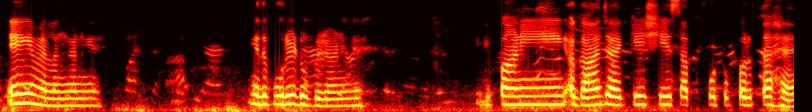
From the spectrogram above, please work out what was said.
ਇਹ ਕਿਵੇਂ ਲੰਘਣਗੇ? ਇਹ ਤਾਂ ਪੂਰੇ ਡੁੱਬ ਜਾਣਗੇ। ਕਿਉਂਕਿ ਪਾਣੀ ਅਗਾਂਹ ਜਾ ਕੇ 6-7 ਫੁੱਟ ਉੱਪਰ ਤਾਂ ਹੈ।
